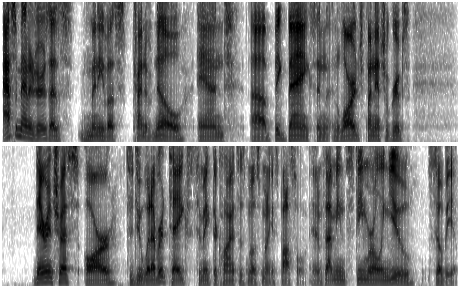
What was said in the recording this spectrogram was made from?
asset managers, as many of us kind of know, and uh, big banks and, and large financial groups, their interests are to do whatever it takes to make their clients as most money as possible. And if that means steamrolling you, so be it.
